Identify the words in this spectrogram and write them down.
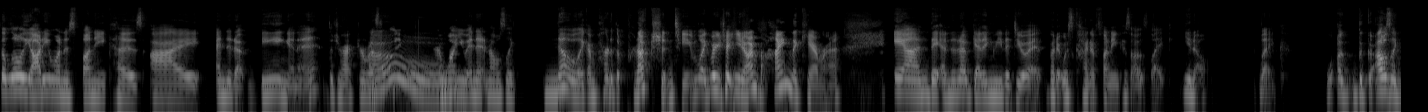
The Lil Yachty one is funny because I ended up being in it. The director was like, oh, I want you in it. And I was like, no, like I'm part of the production team. Like, what are you talking? You know, I'm behind the camera. And they ended up getting me to do it. But it was kind of funny because I was like, you know, like uh, the I was like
